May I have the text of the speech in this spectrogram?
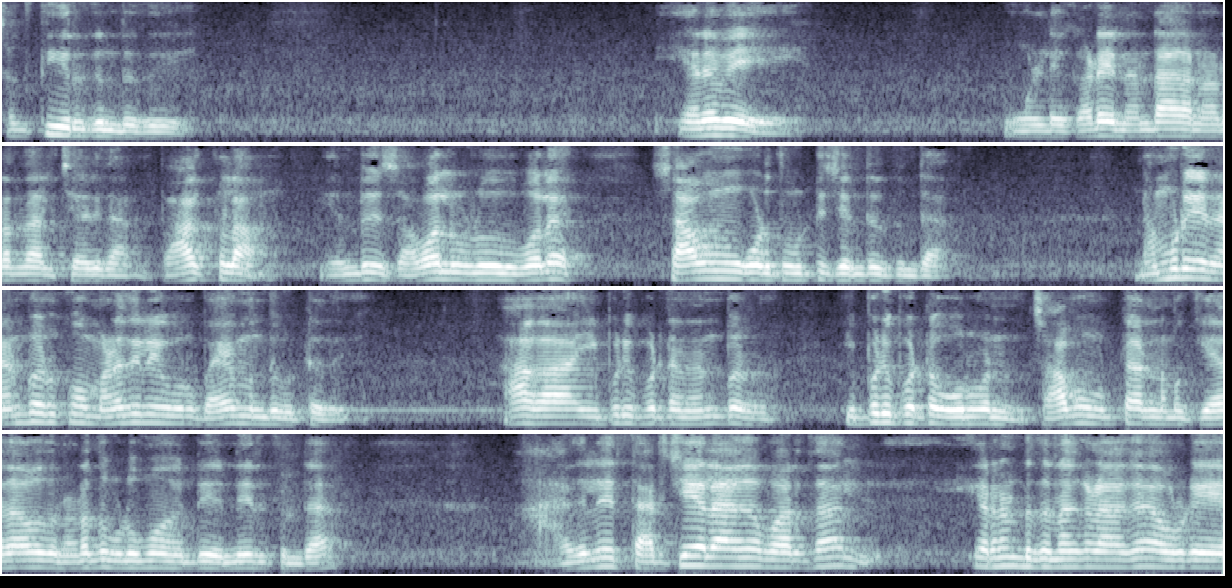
சக்தி இருக்கின்றது. எனவே உங்களுடைய கடை நன்றாக நடந்தால் சரிதான். பார்க்கலாம் என்று சவால் விடுவது போல சாபமும் கொடுத்து விட்டு சென்றிருக்கின்றார். நம்முடைய நண்பருக்கும் மனதிலே ஒரு பயம் வந்து விட்டது. ஆகா இப்படிப்பட்ட நண்பர் இப்படிப்பட்ட ஒருவன் சாபம் விட்டால் நமக்கு ஏதாவது நடந்து விடுமோ என்று எண்ணியிருக்கின்றார். அதில் தற்செயலாக பார்த்தால் இரண்டு தினங்களாக அவருடைய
